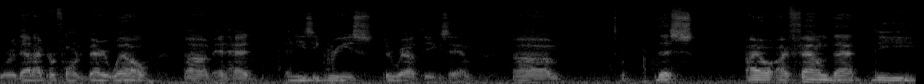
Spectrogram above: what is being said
were that I performed very well um, and had an easy breeze throughout the exam. Um, this, I, I found that the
